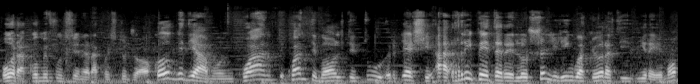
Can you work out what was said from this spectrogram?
Ora, come funzionerà questo gioco? Vediamo in quante, quante volte tu riesci a ripetere lo scioglilingua che ora ti diremo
